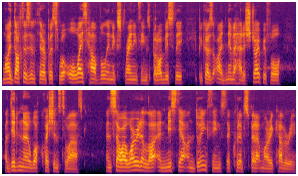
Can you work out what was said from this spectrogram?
My doctors and therapists were always helpful in explaining things, but obviously, because I'd never had a stroke before, I didn't know what questions to ask. And so I worried a lot and missed out on doing things that could have sped up my recovery.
